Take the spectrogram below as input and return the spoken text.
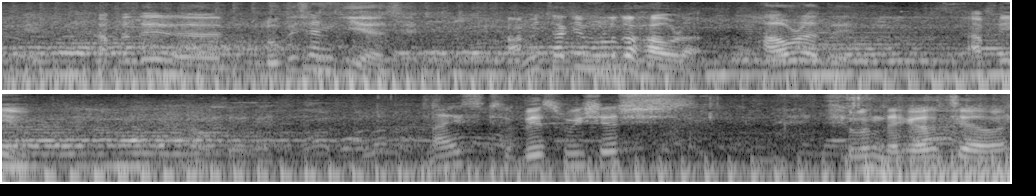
ওকে আপনাদের লোকেশন কি আছে? আমি থাকি মূলত হাওড়া। হাওড়াতে? আপনিও নাইস্ট বেস্ট বিশেষ চলুন দেখা হচ্ছে আবার।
